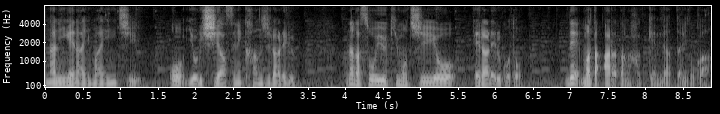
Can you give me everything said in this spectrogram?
何気ない毎日をより幸せに感じられる。なんかそういう気持ちを得られること。で、また新たな発見であったりとか、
